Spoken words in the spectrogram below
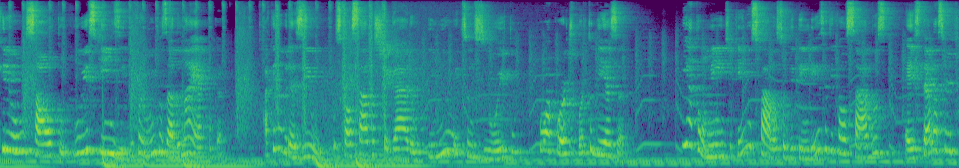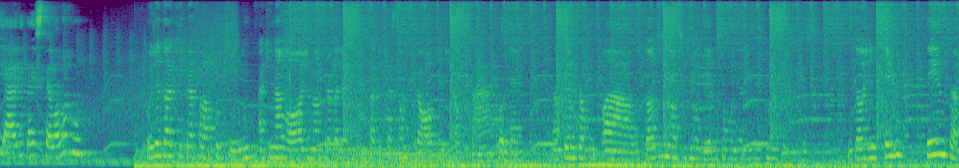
criou um salto Luís XV, que foi muito usado na época. Aqui no Brasil, os calçados chegaram em 1808 com a corte portuguesa. E atualmente, quem nos fala sobre tendência de calçados é Estela Cerchiari, da Estela Lamour. Hoje eu estou aqui para falar um pouquinho. Aqui na loja nós trabalhamos com fabricação própria de calçados, né? temos algum, todos os nossos modelos são modelos inclusivos. Então a gente sempre tenta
